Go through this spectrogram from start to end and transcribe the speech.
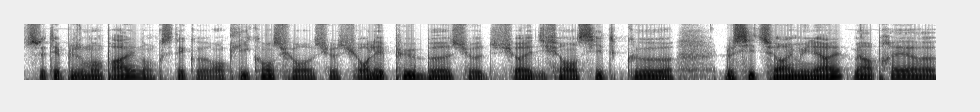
c'était plus ou moins pareil. Donc c'était qu'en cliquant sur, sur, sur les pubs, euh, sur, sur les différents sites, que euh, le site se rémunérait. Mais après, euh,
